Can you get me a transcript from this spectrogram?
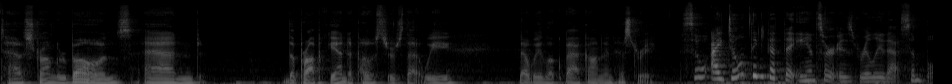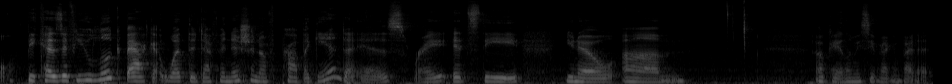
to have stronger bones and the propaganda posters that we that we look back on in history? So I don't think that the answer is really that simple because if you look back at what the definition of propaganda is, right? It's the, you know, um, okay, let me see if I can find it.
